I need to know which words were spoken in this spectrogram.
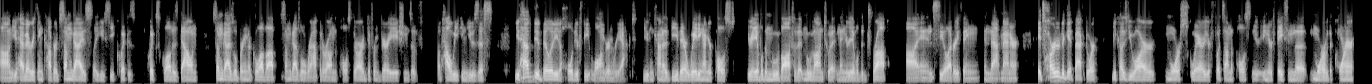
Um, you have everything covered. Some guys, like you see, Quick is Quick's glove is down. Some guys will bring their glove up. Some guys will wrap it around the post. There are different variations of of how we can use this. You have the ability to hold your feet longer and react. You can kind of be there waiting on your post you're able to move off of it, move onto it, and then you're able to drop uh, and seal everything in that manner. It's harder to get backdoor because you are more square, your foot's on the post, and you're, and you're facing the more of the corner.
